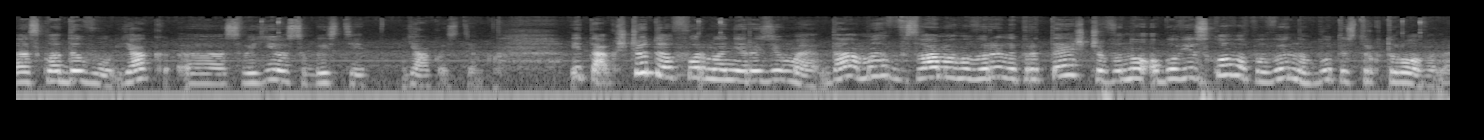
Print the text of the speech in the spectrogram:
е, складову як е, свої особисті якості. І так, щодо оформлення резюме, да, ми з вами говорили про те, що воно обов'язково повинно бути структуроване.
